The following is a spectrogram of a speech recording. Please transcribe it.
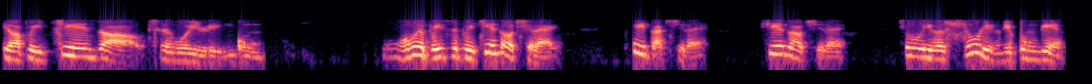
要被建造成为灵宫。我们彼此被建造起来，配搭起来，建造起来，作为一个属灵的宫殿，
